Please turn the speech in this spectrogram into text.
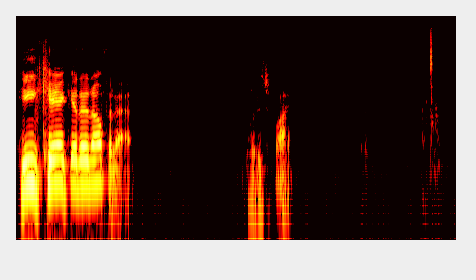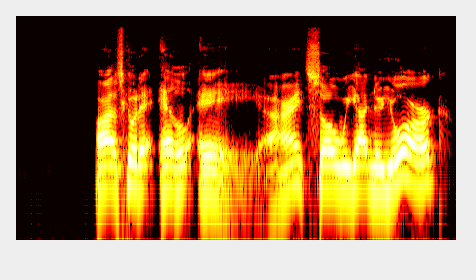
he can't get enough of that. But it's Biden. All right, let's go to LA. All right, so we got New York,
